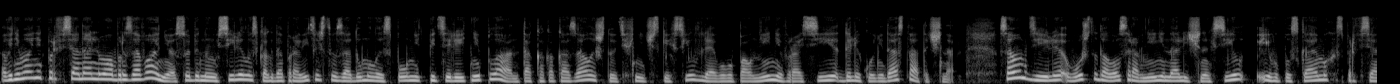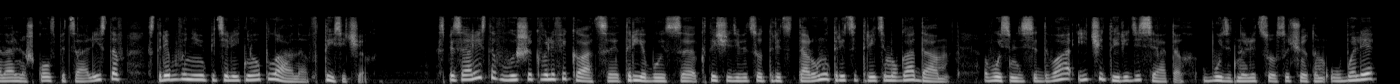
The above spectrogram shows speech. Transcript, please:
Внимание к профессиональному образованию особенно усилилось, когда правительство задумало исполнить пятилетний план, так как оказалось, что технических сил для его выполнения в России далеко недостаточно. В самом деле, вот что дало сравнение наличных сил и выпускаемых из профессиональных школ специалистов с требованиями пятилетнего плана в тысячах. Специалистов высшей квалификации требуется к 1932-33 годам 82,4, будет налицо с учетом убыли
